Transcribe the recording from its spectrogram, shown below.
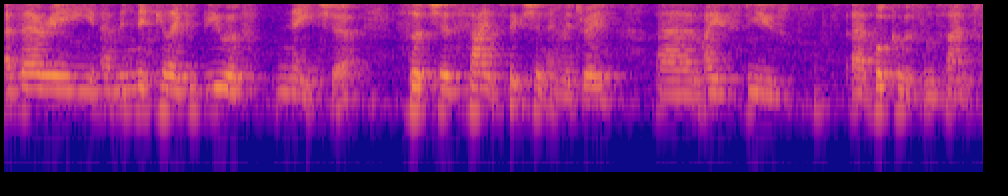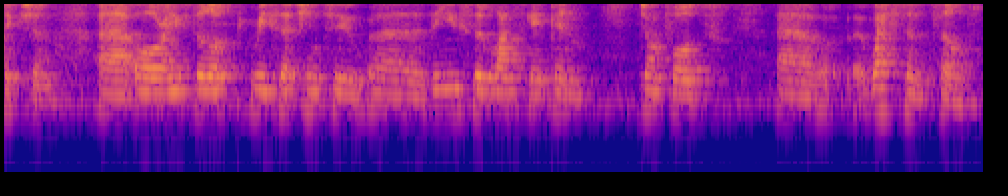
a very uh, manipulated view of nature, such as science fiction imagery. Um, I used to use uh, book covers from science fiction, uh, or I used to look research into uh, the use of landscape in John Ford's uh, Western films.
